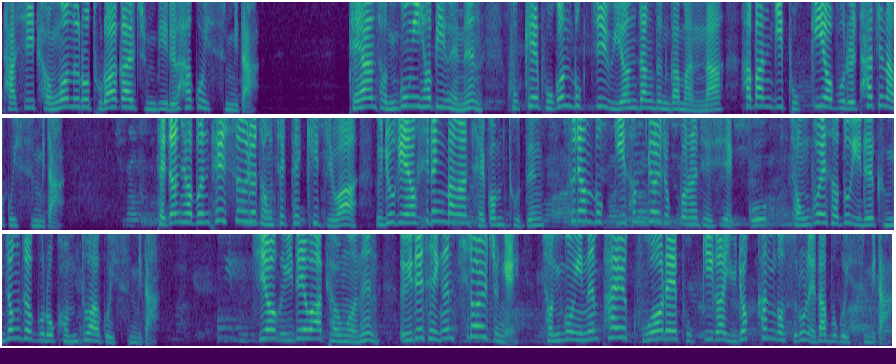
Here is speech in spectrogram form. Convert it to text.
다시 병원으로 돌아갈 준비를 하고 있습니다. 대한전공의협의회는 국회 보건복지위원장 등과 만나 하반기 복귀 여부를 타진하고 있습니다. 대전협은 필수 의료 정책 패키지와 의료개혁 실행 방안 재검토 등 수련 복귀 선결 조건을 제시했고 정부에서도 이를 긍정적으로 검토하고 있습니다. 지역 의대와 병원은 의대생은 7월 중에 전공의는 8, 9월에 복귀가 유력한 것으로 내다보고 있습니다.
